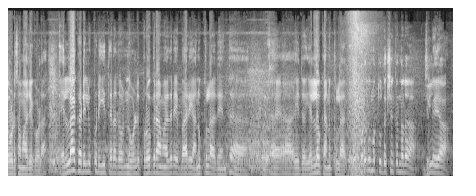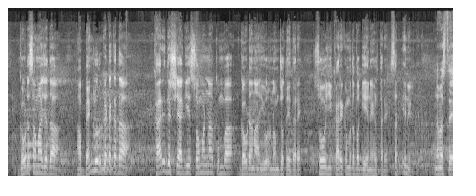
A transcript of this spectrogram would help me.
ಗೌಡ ಸಮಾಜಗಳ ಎಲ್ಲ ಕಡೆಯಲ್ಲೂ ಕೂಡ ಈ ಥರದ ಒಂದು ಒಳ್ಳೆ ಪ್ರೋಗ್ರಾಮ್ ಆದರೆ ಭಾರಿ ಅನುಕೂಲ ಇದೆ ಅಂತ ಇದು ಎಲ್ಲಕ್ಕೂ ಅನುಕೂಲ ಇದೆ ಕೊಡಗು ಮತ್ತು ದಕ್ಷಿಣ ಕನ್ನಡ ಜಿಲ್ಲೆಯ ಗೌಡ ಸಮಾಜದ ಬೆಂಗಳೂರು ಘಟಕದ ಕಾರ್ಯದರ್ಶಿಯಾಗಿ ಸೋಮಣ್ಣ ಕುಂಬ ಗೌಡನ ಇವರು ನಮ್ಮ ಜೊತೆ ಇದ್ದಾರೆ. ಸೊ ಈ ಕಾರ್ಯಕ್ರಮದ ಬಗ್ಗೆ ಏನು ಹೇಳ್ತಾರೆ? ಸರ್, ಏನು ಹೇಳ್ತೀರಾ? ನಮಸ್ತೆ.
